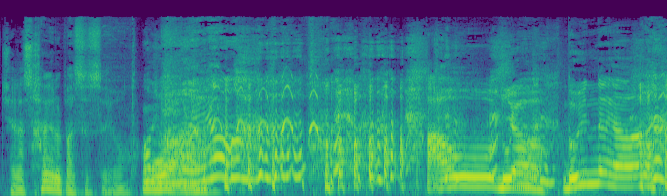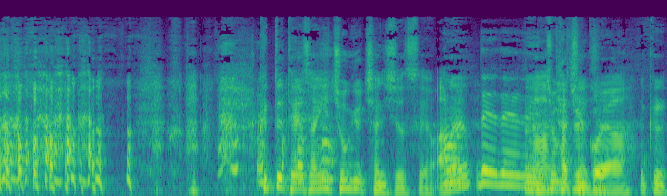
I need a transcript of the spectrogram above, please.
제가 사회를 봤었어요. 어, 정말요? 아우, 노인네, 노인네야. 그때 대상이 조규찬 씨였어요. 알아요? 어, 네네네. 네, 아, 다줄 씨. 거야. 그,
